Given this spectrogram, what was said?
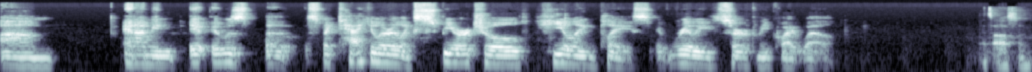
Um, and I mean, it, it was a spectacular, like spiritual healing place. It really served me quite well. That's awesome.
